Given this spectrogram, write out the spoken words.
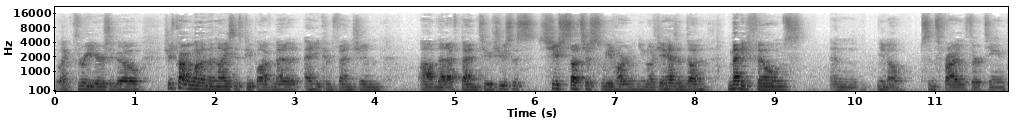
like three years ago. She's probably one of the nicest people I've met at any convention. um, that I've been to. She's just, she's such a sweetheart, and you know she hasn't done many films, and you know since Friday the Thirteenth,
